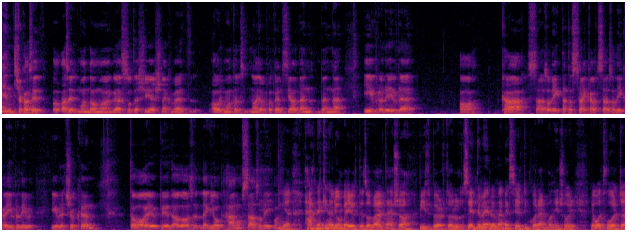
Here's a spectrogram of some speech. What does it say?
én csak azért, azért mondom a Glassot esélyesnek, mert ahogy mondtad, nagyobb potenciál benne, évről évre a K százalék, tehát a strikeout százaléka évről évre, évre csökken. Tavaly például az legjobb 3 százalékban. Igen, hát neki nagyon bejött ez a váltás a Pittsburgh-től. Szerintem erről már beszéltünk korábban is, hogy ja, ott volt uh,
